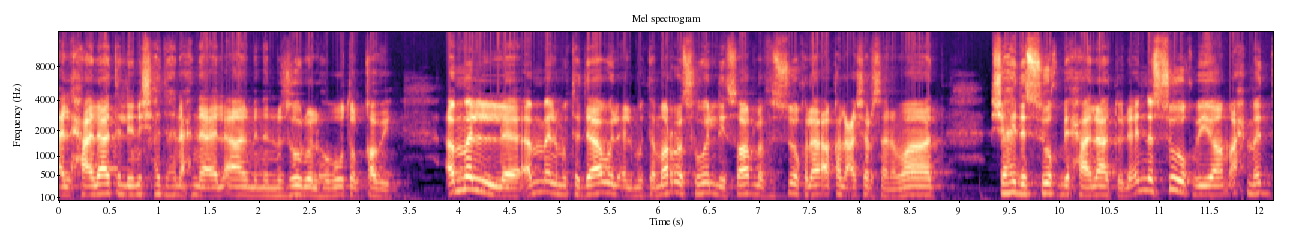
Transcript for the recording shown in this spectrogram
الحالات اللي نشهدها نحن الآن من النزول والهبوط القوي. أما أما المتداول المتمرس هو اللي صار له في السوق لا أقل عشر سنوات شهد السوق بحالاته لأن السوق بيوم أحمد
